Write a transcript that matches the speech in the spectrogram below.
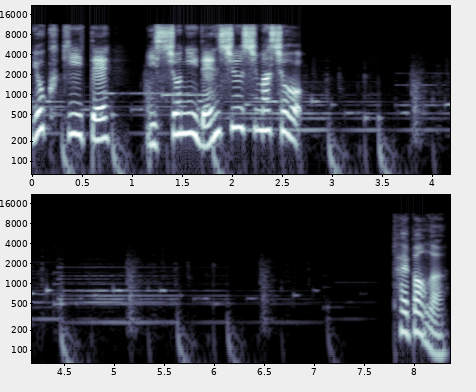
よく聞いて一緒に練習しましょう。太棒了！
